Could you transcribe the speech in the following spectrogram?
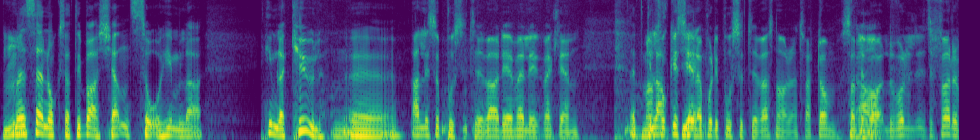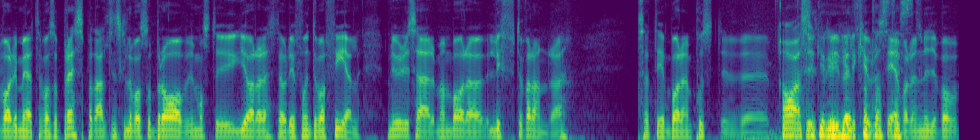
Mm. Men sen också att det bara känns så himla, himla kul. Mm. Eh, Alla är så positiva det är väldigt, verkligen, ett man fokuserar gäng. på det positiva snarare än tvärtom. Som Ja. det var, det var lite förr var det med att det var så press på att allting skulle vara så bra, vi måste göra detta och det får inte vara fel. Nu är det så här, man bara lyfter varandra. Så att det är bara en positiv... eh, Ja, jag tycker det är helt väldigt kul att se vad, nya, vad,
